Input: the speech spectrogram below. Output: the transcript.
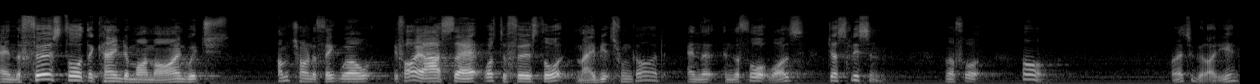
And the first thought that came to my mind, which I'm trying to think, well, if I ask that, what's the first thought? Maybe it's from God. And the, and the thought was, just listen. And I thought, oh, well, that's a good idea.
